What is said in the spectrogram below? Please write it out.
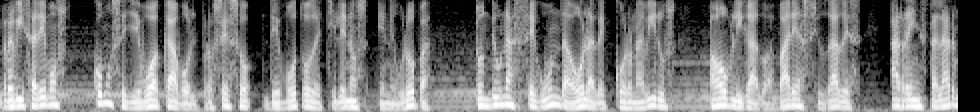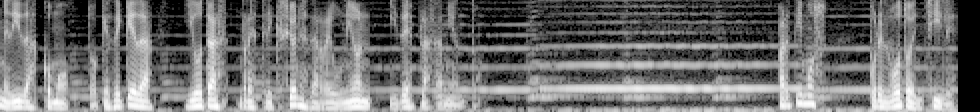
revisaremos cómo se llevó a cabo el proceso de voto de chilenos en Europa, donde una segunda ola de coronavirus ha obligado a varias ciudades a reinstalar medidas como toques de queda y otras restricciones de reunión y desplazamiento. Partimos por el voto en Chile.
